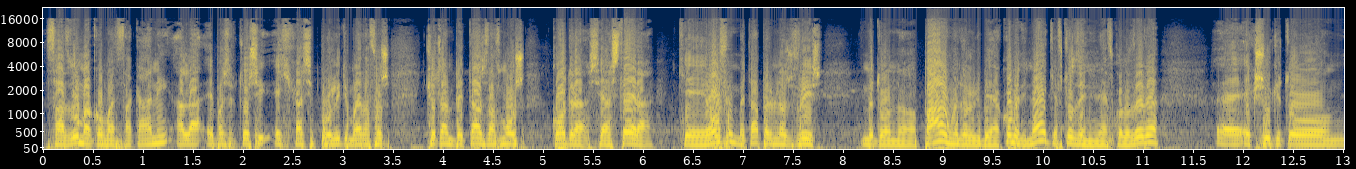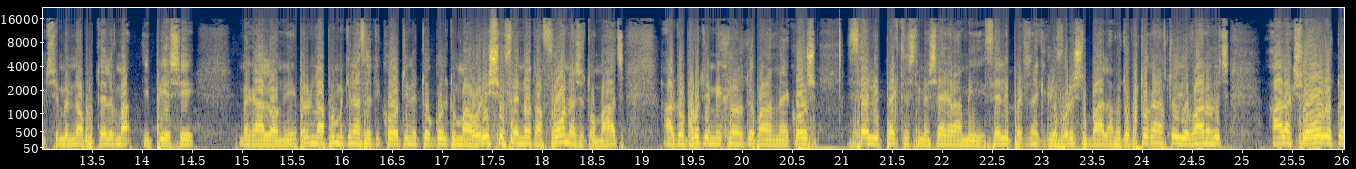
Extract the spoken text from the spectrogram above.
θα δούμε ακόμα τι θα κάνει, αλλά εν πάση περιπτώσει έχει χάσει πολύτιμο έδαφος και όταν πετάς βαθμούς κόντρα σε αστέρα και όφη, μετά πρέπει να τους βρεις με τον ε, Πάο, με τον Ολυμπιακό, με την ΑΕΚ και αυτό δεν είναι εύκολο βέβαια. Ε, εξού και το σημερινό αποτέλεσμα η πίεση μεγαλώνει. Πρέπει να πούμε και ένα θετικό ότι είναι το γκολ του Μαουρίσιο. Φαινόταν, φώναζε το μάτς. Από το πρώτο ημίχρονο του Παναθυναϊκό θέλει παίκτες στη μεσαία γραμμή. Θέλει παίκτες να κυκλοφορήσει την μπάλα. Με το που το έκανε αυτό ο Γιωβάνοβιτς άλλαξε όλο το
